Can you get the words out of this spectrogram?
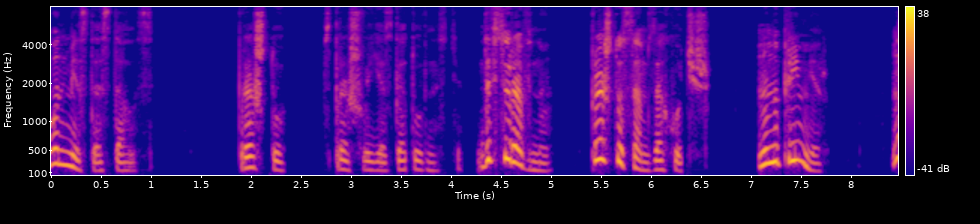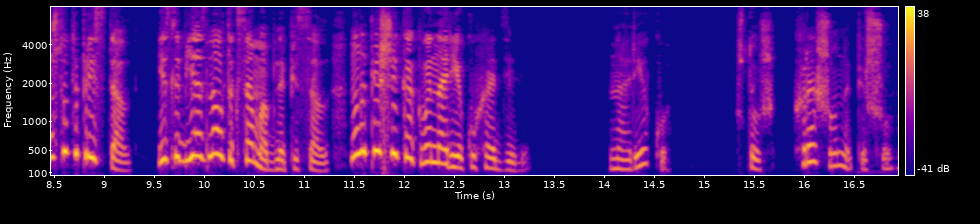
Вон место осталось». «Про что?» — спрашиваю я с готовностью. «Да все равно. Про что сам захочешь? Ну, например». «Ну что ты пристал? Если б я знал, так сама бы написала. Ну, напиши, как вы на реку ходили». «На реку? Что ж, хорошо, напишу».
